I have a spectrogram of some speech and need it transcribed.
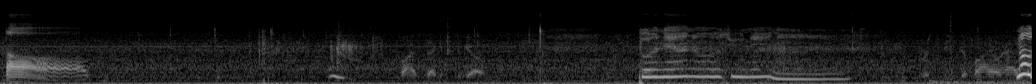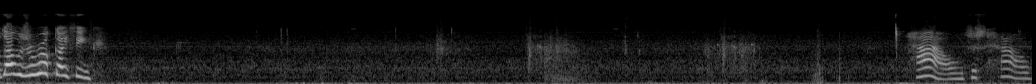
stop. Five seconds to go. Bananas, bananas. Proceed to biohazard. No, that was a rook, I think. How? Just how?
